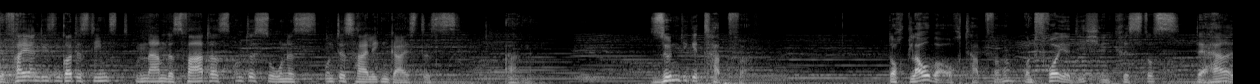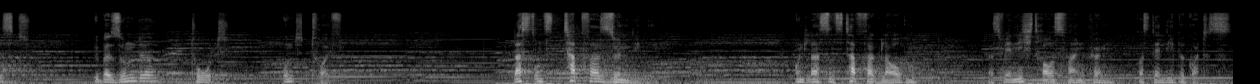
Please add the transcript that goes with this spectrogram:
Wir feiern diesen Gottesdienst im Namen des Vaters und des Sohnes und des Heiligen Geistes. Amen. Sündige tapfer. Doch glaube auch tapfer und freue dich in Christus, der Herr ist über Sünde, Tod und Teufel. Lasst uns tapfer sündigen und lasst uns tapfer glauben, dass wir nicht rausfallen können aus der Liebe Gottes.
